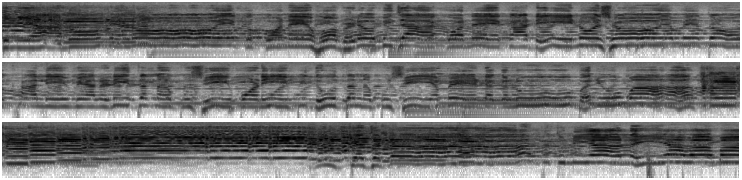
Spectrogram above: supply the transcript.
દુનિયાનો મેળો એક કોને હોભળ્યો, બીજા કોને કાઢીનો છો? અમે તો ખાલી મેલડી તન પૂછી, પોણી પીધું તન પૂછી, અમે ડગલું ભર્યું માં. કે જગત દુનિયા નહીં આવવામાં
